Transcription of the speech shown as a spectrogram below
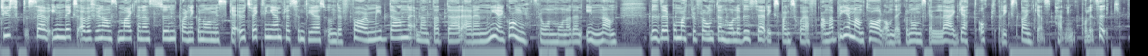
Tyskt SEV-index över finansmarknadens syn på den ekonomiska utvecklingen presenteras under förmiddagen. Väntat där är en nedgång från månaden innan. Vidare på makrofronten håller vice riksbankschef Anna Breman tal om det ekonomiska läget och Riksbankens penningpolitik.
